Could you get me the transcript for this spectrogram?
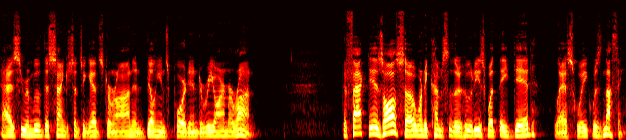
as he removed the sanctions against Iran and billions poured in to rearm Iran. The fact is also, when it comes to the Houthis, what they did last week was nothing.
